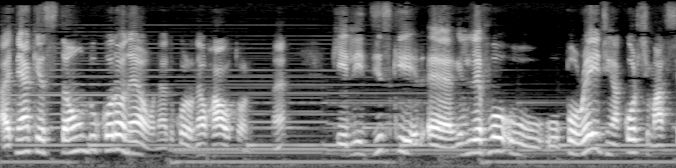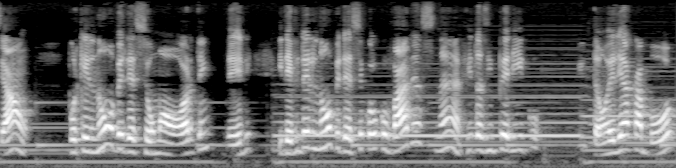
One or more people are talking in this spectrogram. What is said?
Aí tem a questão do coronel, né? Do coronel Houghton, né? Que ele diz que é, ele levou o, o Paul Radin à corte marcial porque ele não obedeceu uma ordem dele e devido a ele não obedecer colocou várias né, vidas em perigo. Então ele acabou,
